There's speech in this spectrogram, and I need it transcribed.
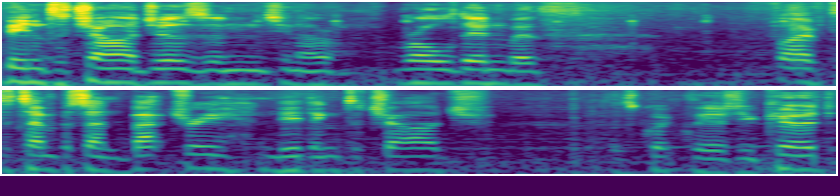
been to chargers and you know rolled in with five to ten percent battery, needing to charge as quickly as you could.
